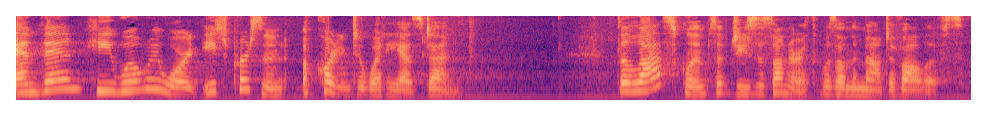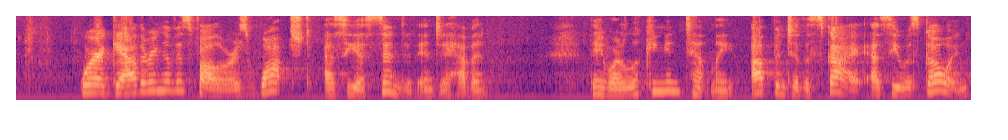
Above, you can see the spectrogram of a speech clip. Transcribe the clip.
and then he will reward each person according to what he has done. The last glimpse of Jesus on earth was on the Mount of Olives, where a gathering of his followers watched as he ascended into heaven. They were looking intently up into the sky as he was going,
